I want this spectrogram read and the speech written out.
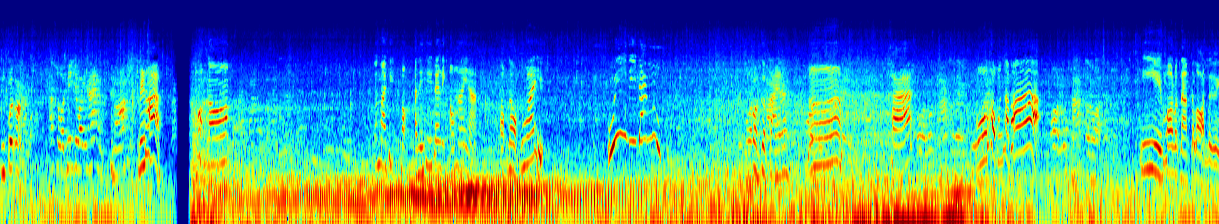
กินกล้วยก่อนถ้าโซนนี่จะไว้นั่งเนาะนี่ค่ะหอกดอกต้นไม้ที่บอกอันนี้ที่แม่ลิกเอาให้น่ะ ออกดอกด้วย อุ้ยดีจังก่อนเกือบตายนะเออค่ะโอ้ขอบคุณค่ะพ่อพ่อรถน้ำตลอด นี่พ่อรดน้ำตลอดเลย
